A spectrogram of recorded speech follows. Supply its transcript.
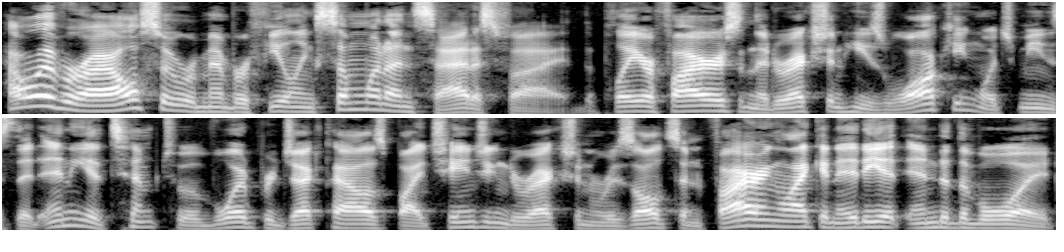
However, I also remember feeling somewhat unsatisfied. The player fires in the direction he's walking, which means that any attempt to avoid projectiles by changing direction results in firing like an idiot into the void,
